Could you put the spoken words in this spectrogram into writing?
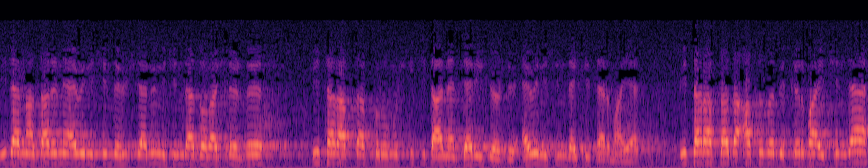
Bir de nazarını evin içinde, hücrenin içinde dolaştırdı. Bir tarafta kurumuş iki tane deri gördü, evin içindeki sermaye. Bir tarafta da asılı bir kırba içinde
